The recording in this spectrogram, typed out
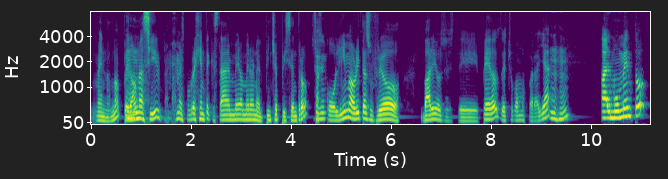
menos, ¿no? Pero aún así, no mames, pobre gente que está mero, mero en el pinche epicentro. O sea, Sí, sí. Colima ahorita sufrió varios este, pedos, de hecho vamos para allá. Al momento,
